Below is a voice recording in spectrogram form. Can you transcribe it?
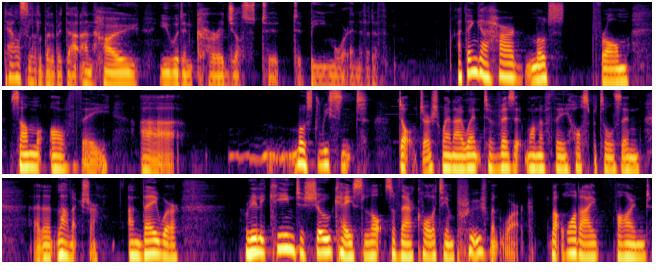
Tell us a little bit about that and how you would encourage us to, to be more innovative. I think I heard most from some of the uh, most recent doctors when I went to visit one of the hospitals in uh, Lanarkshire, and they were really keen to showcase lots of their quality improvement work. But what I found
